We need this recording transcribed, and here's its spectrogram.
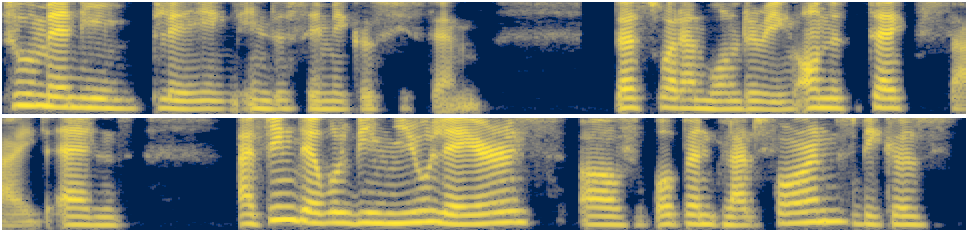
too many playing in the same ecosystem? That's what I'm wondering on the tech side. And I think there will be new layers of open platforms because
